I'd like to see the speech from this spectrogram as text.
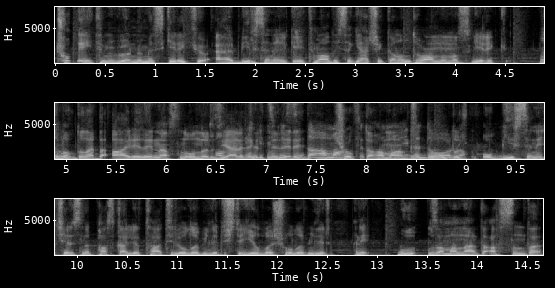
çok eğitimi bölmemesi gerekiyor. Eğer bir senelik eğitim aldıysa gerçekten onu tamamlaması gerekiyor. Bu noktalarda ailelerin aslında onları ziyaret gitmesi etmeleri daha mantıklı, çok daha mantıklı Doğru. olur. O bir sene içerisinde Paskalya tatili olabilir, işte yılbaşı olabilir. Hani bu zamanlarda aslında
